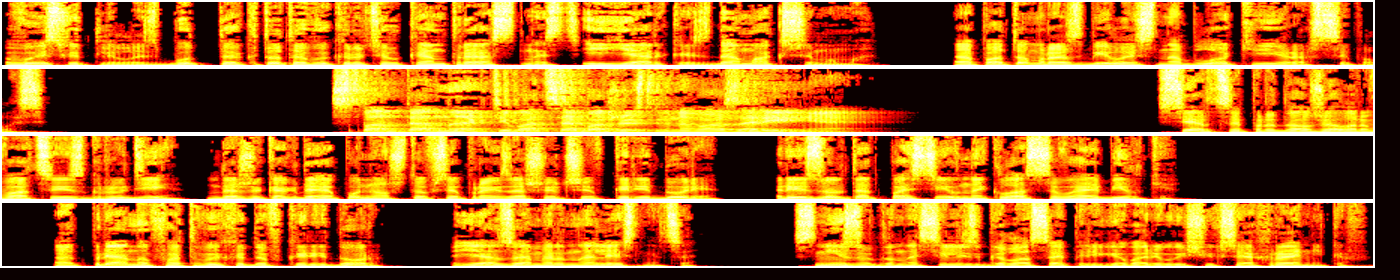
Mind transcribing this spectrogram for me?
высветлилось, будто кто-то выкрутил контрастность и яркость до максимума, а потом разбилось на блоки и рассыпалось. Спонтанная активация божественного озарения. Сердце продолжало рваться из груди, даже когда я понял, что все произошедшее в коридоре — результат пассивной классовой обилки. Отпрянув от выхода в коридор, я замер на лестнице, Снизу доносились голоса переговаривающихся охранников.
